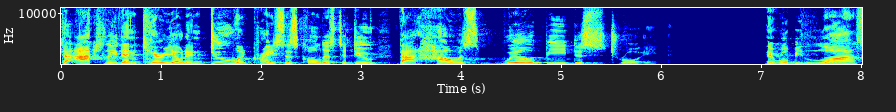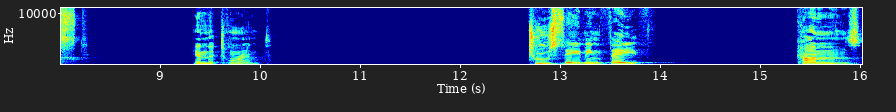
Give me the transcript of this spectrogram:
to actually then carry out and do what Christ has called us to do, that house will be destroyed. It will be lost in the torrent. True saving faith comes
